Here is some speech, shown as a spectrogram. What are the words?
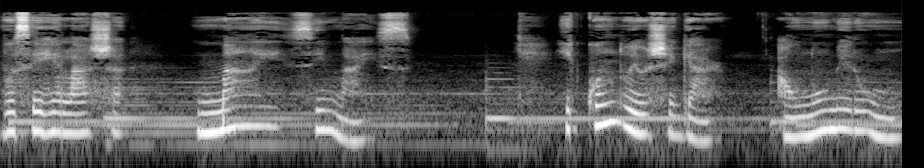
você relaxa mais e mais. E quando eu chegar ao número um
